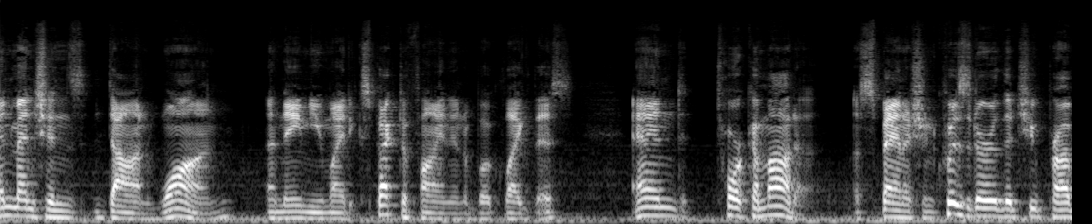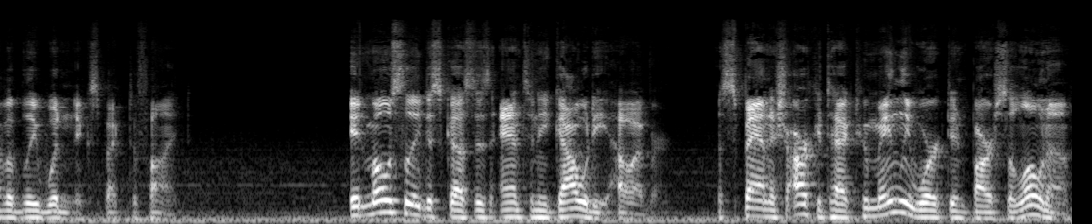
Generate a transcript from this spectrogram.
and mentions Don Juan, a name you might expect to find in a book like this, and Torquemada, a Spanish inquisitor that you probably wouldn't expect to find. It mostly discusses Antoni Gaudi, however, a Spanish architect who mainly worked in Barcelona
